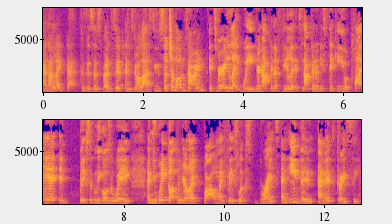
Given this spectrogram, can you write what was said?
and I like that because it's expensive and it's gonna last you such a long time. It's very lightweight. You're not gonna feel it. It's not gonna be sticky. You apply it, it basically goes away and you wake up and you're like wow my face looks bright and even and it's crazy.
